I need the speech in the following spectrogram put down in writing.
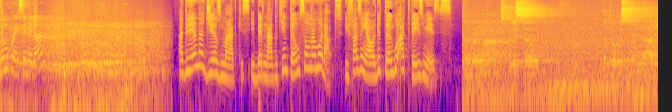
Vamos conhecer melhor? Adriana Dias Marques e Bernardo Quintão são namorados e fazem aula de tango há três meses. O tango é uma expressão da tua personalidade,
